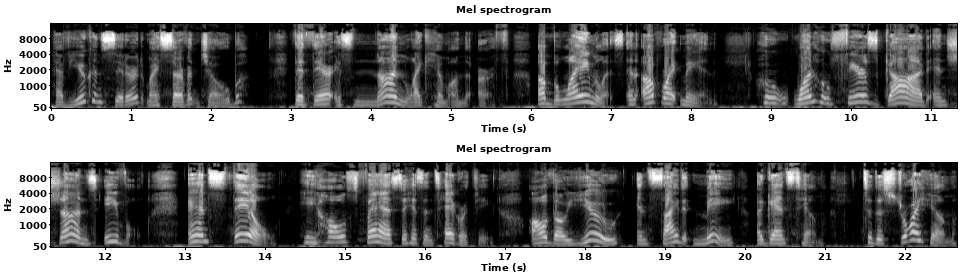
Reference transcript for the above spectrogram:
Have you considered my servant Job? That there is none like him on the earth, a blameless and upright man who one who fears God and shuns evil, and still he holds fast to his integrity, although you incited me against him to destroy him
